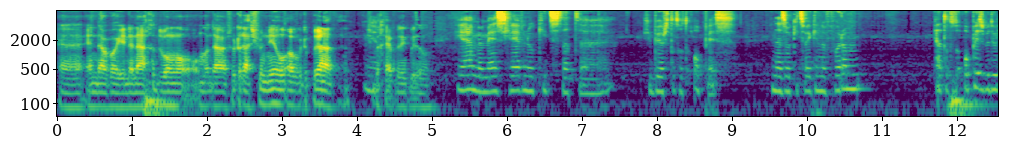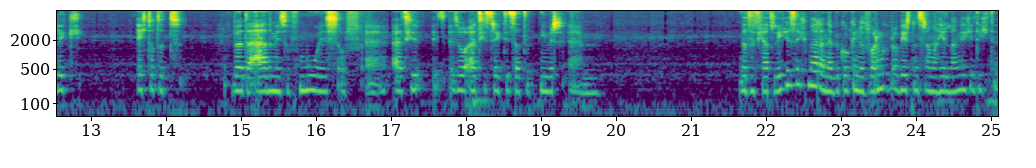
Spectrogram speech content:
Eh, en daar word je daarna gedwongen om daar een soort rationeel over te praten. Als je Ja. begrijpt wat ik bedoel. Ja, en bij mij schrijven ook iets dat eh, gebeurt tot het op is. En dat is ook iets wat ik in de vorm... Ja, tot het op is bedoel ik echt tot het buiten adem is of moe is of eh, uitge- zo uitgestrekt is dat het niet meer... ehm, dat het gaat liggen, zeg maar. En dat heb ik ook in de vorm geprobeerd, want het zijn allemaal heel lange gedichten.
